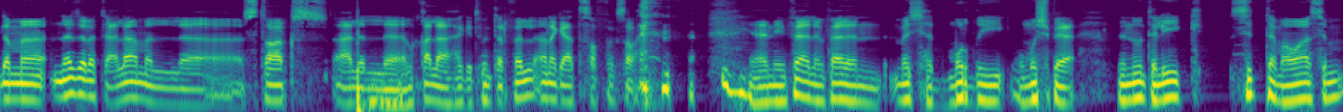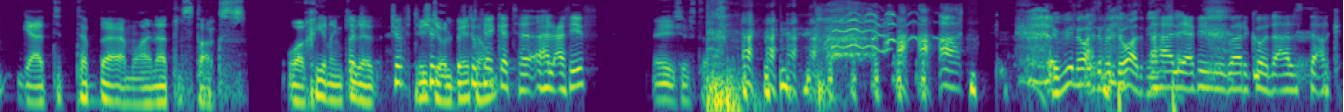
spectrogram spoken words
لما نزلت أعلام الستاركس على ال- القلعة حقت وينترفيل أنا قاعد أصفق صراحة. يعني فعلا فعلا مشهد مرضي ومشبع لأنه أنت ليك ستة مواسم قاعد تتبع معاناة الستاركس. وأخيرا كذا شفت يرجعوا شفت لبيتهم. شفتوا كيكة أهل عفيف؟ إيه شفتها يبي له واحدة من الدوادم يعني. اهالي عفيف يباركون ال ستارك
